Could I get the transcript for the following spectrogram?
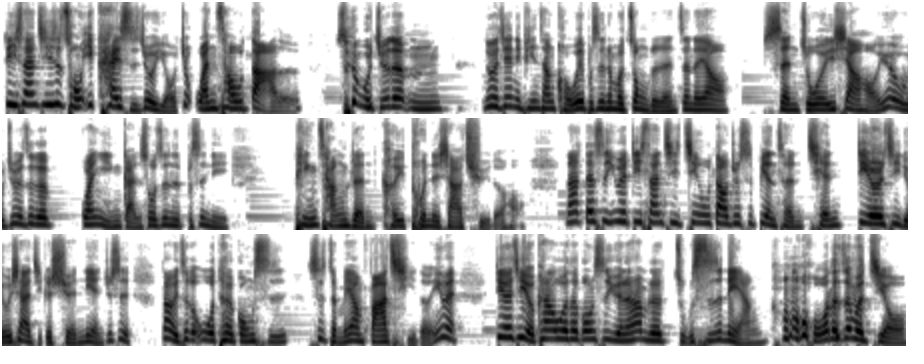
第三季是从一开始就有，就玩超大的，所以我觉得，嗯，如果今天你平常口味不是那么重的人，真的要斟酌一下哈，因为我觉得这个。观影感受真的不是你平常人可以吞得下去的哈。那但是因为第三季进入到就是变成前第二季留下几个悬念，就是到底这个沃特公司是怎么样发起的？因为第二季有看到沃特公司原来他们的祖师娘 活了这么久，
